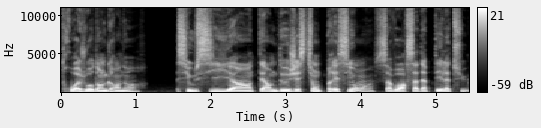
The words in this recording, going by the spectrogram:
trois jours dans le Grand Nord. C'est aussi en termes de gestion de pression, hein, savoir s'adapter là-dessus.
